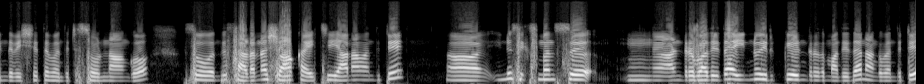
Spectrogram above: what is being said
இந்த விஷயத்த வந்துட்டு சொன்னாங்க. ஸோ வந்து சடனாக ஷாக் ஆயிடுச்சு. ஏன்னா வந்துட்டு இன்னும் சிக்ஸ் மந்த்ஸு அன்ற மாதிரி தான் இன்னும் இருக்குன்றது மாதிரி தான் நாங்கள் வந்துட்டு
